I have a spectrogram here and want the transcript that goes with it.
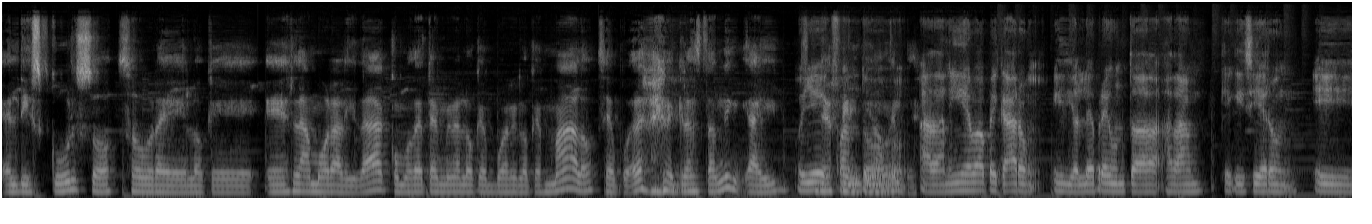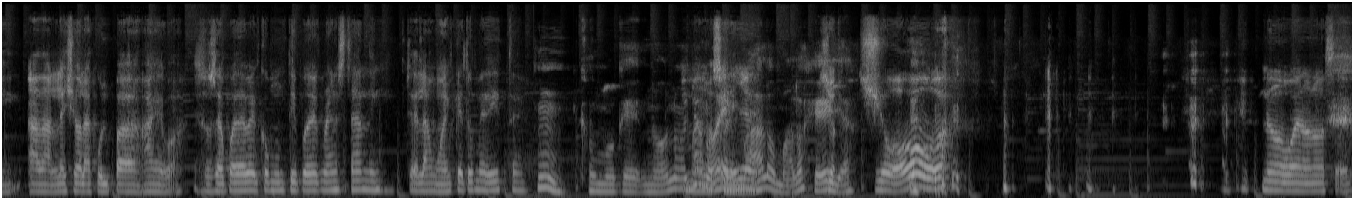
el discurso sobre lo que es la moralidad, cómo determinar lo que es bueno y lo que es malo, se puede ver el gran standing. Ahí. Oye, cuando Adán y Eva pecaron y Dios le preguntó a Adán qué quisieron y Adán le echó la culpa a Eva. Eso se puede ver como un tipo de grandstanding de la mujer que tú me diste. Hmm, como que no, no, yo no soy malo, malo es ella. Yo. no, bueno, no sé.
